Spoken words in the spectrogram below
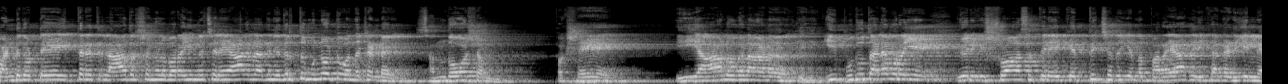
പണ്ട് തൊട്ടേ ഇത്തരത്തിൽ ആദർശങ്ങൾ പറയുന്ന ചില ആളുകൾ അതിനെതിർത്ത് മുന്നോട്ട് വന്നിട്ടുണ്ട്. സന്തോഷം. പക്ഷേ ഈ ആളുകളാണ് ഈ പുതുതലമുറയെ ഈ ഒരു വിശ്വാസത്തിലേക്ക് എത്തിച്ചത് എന്ന് പറയാതിരിക്കാൻ കഴിയില്ല.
